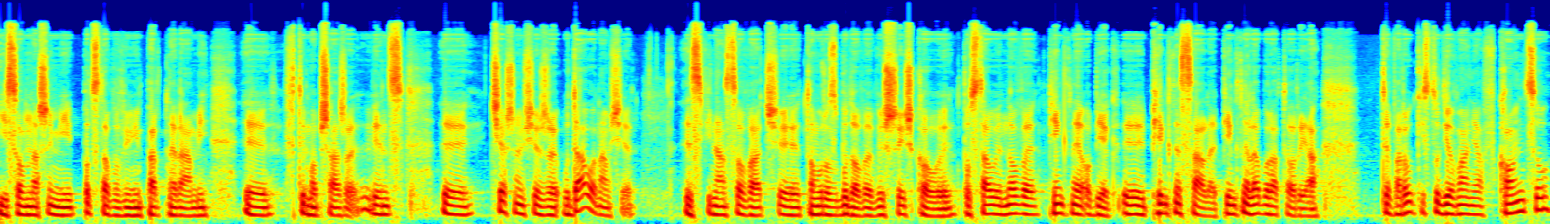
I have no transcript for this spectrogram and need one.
i są naszymi podstawowymi partnerami w tym obszarze. Więc cieszę się, że udało nam się sfinansować y, tą rozbudowę wyższej szkoły. Powstały nowe, piękne obiekty, piękne sale, piękne laboratoria. Te warunki studiowania w końcu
